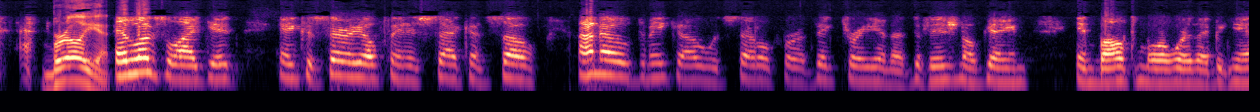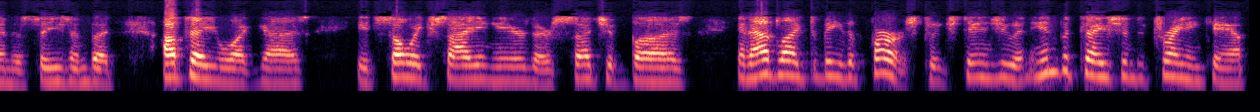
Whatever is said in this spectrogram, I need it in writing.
brilliant. It looks like it, and Caserio finished second. So I know DeMeco would settle for a victory in a divisional game in Baltimore where they began the season, but I'll tell you what, guys it's so exciting here. There's such a buzz. And I'd like to be the first to extend you an invitation to training camp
